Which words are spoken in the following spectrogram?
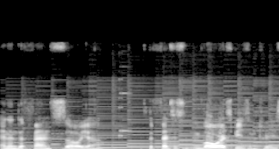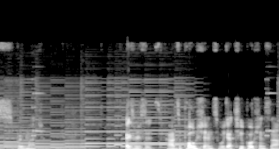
and then defense, so yeah. Defense is lower, speed is increased, pretty much. Exorcist uh, found some potions. We got two potions now.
